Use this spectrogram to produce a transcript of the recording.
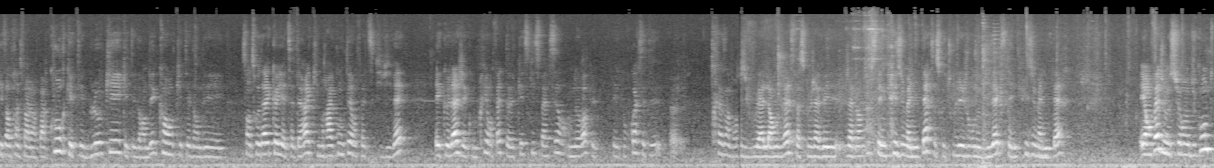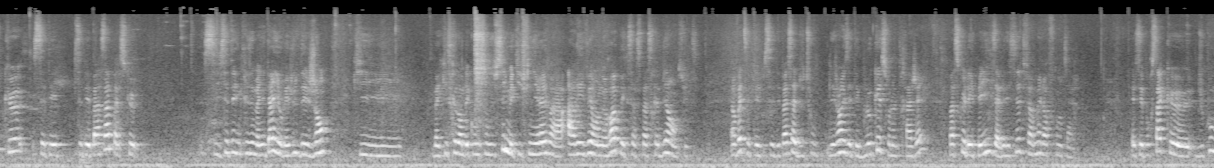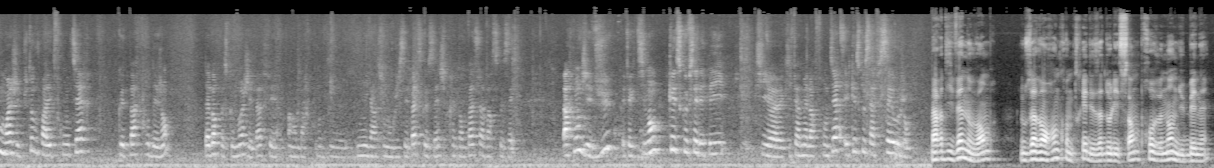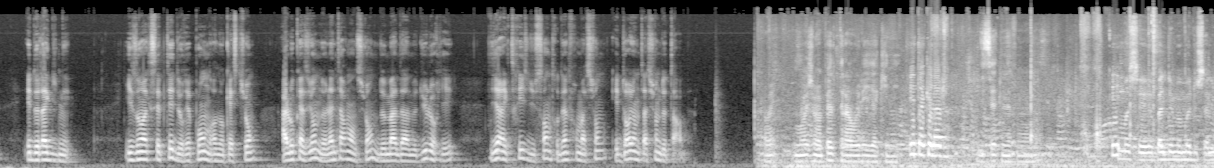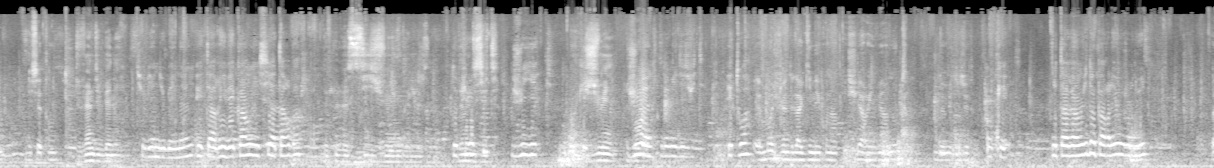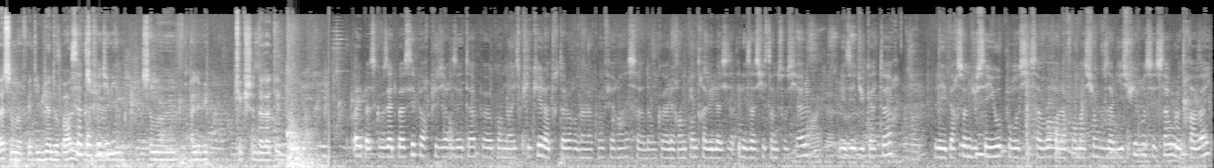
qui étaient en train de faire leur parcours, qui étaient bloqués, qui étaient dans des camps, qui étaient dans des centres d'accueil, etc., qui me racontaient en fait ce qu'ils vivaient, et que là, j'ai compris en fait qu'est-ce qui se passait en Europe et, pourquoi c'était très important. Je voulais aller en Grèce parce que j'avais l'impression que c'était une crise humanitaire, c'est ce que tous les journaux disaient, que c'était une crise humanitaire. Et en fait, je me suis rendu compte que c'était, c'était pas ça parce que si c'était une crise humanitaire, il y aurait juste des gens qui, bah, qui seraient dans des conditions difficiles mais qui finiraient par arriver en Europe et que ça se passerait bien ensuite. Et en fait, c'était, c'était pas ça du tout. Les gens, ils étaient bloqués sur le trajet parce que les pays, avaient décidé de fermer leurs frontières. Et c'est pour ça que, du coup, moi, je vais plutôt vous parler de frontières que de parcours des gens. D'abord parce que moi, j'ai pas fait un parcours d'immigration, donc je sais pas ce que c'est, je prétends pas savoir ce que c'est. Par contre, j'ai vu effectivement qu'est-ce que c'est les pays euh, qui, fermaient leurs frontières et qu'est-ce que ça fait aux gens. Mardi 20 novembre, nous avons rencontré des adolescents provenant du Bénin et de la Guinée. Ils ont accepté de répondre à nos questions à l'occasion de l'intervention de Madame Dulaurier, directrice du Centre d'information et d'orientation de Tarbes. Oui, moi je m'appelle Traoré Yakini. Et t'as quel âge? 17, 9 mois. Et moi c'est Baldé Mamadou Salim. 17 ans. Je viens du Bénin. Tu viens du Bénin. Et t'es arrivé quand ici à Tarbes? Depuis le 6 juin Depuis le 6 juillet Ok. Juin. Juin 2018. Et toi? Et moi je viens de la Guinée Conakry. Je suis arrivé en août 2018. Ok. Et t'avais envie de parler aujourd'hui? Ouais, ça m'a fait du bien de parler. Ça t'a fait du bien Ça m'a enlevé quelque chose dans la tête. Oui, parce que vous êtes passé par plusieurs étapes euh, qu'on a expliquées là tout à l'heure dans la conférence. Donc euh, les rencontres avec les assistantes sociales, les éducateurs, les personnes du CIO pour aussi savoir la formation que vous alliez suivre, c'est ça ou le travail?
